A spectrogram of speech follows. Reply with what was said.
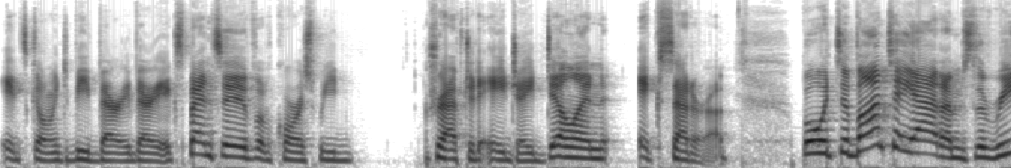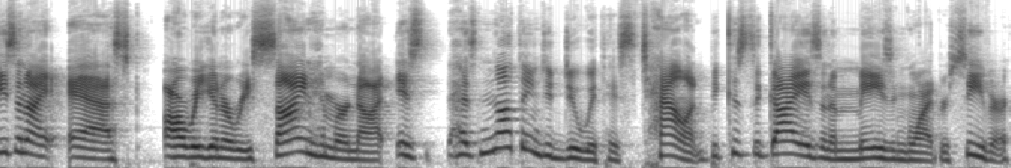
it's going to be very, very expensive. Of course, we drafted AJ Dillon, etc. But with Davante Adams, the reason I ask, are we going to resign him or not, is has nothing to do with his talent because the guy is an amazing wide receiver.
